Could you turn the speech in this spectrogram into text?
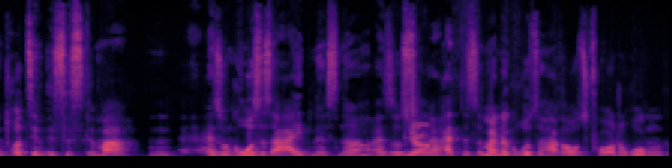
Und trotzdem ist es immer ein, also ein großes Ereignis. Ne? Also es ja. hat es immer eine große Herausforderung.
